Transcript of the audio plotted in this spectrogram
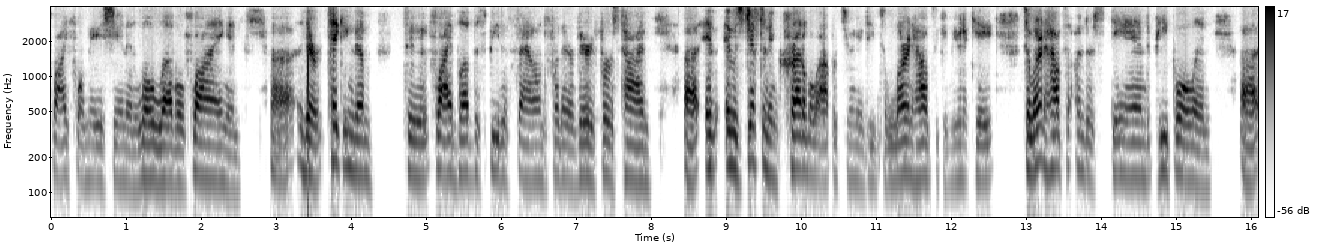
fly formation and low level flying and uh, they're taking them to fly above the speed of sound for their very first time uh, it, it was just an incredible opportunity to learn how to communicate, to learn how to understand people, and uh,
